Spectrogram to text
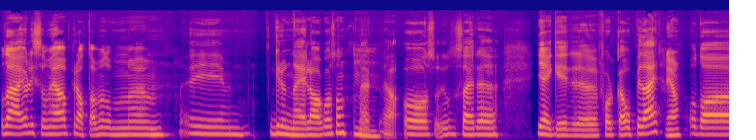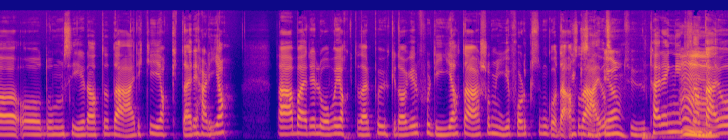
Og det er jo liksom Jeg har prata med dem uh, i grunneierlaget og sånn. Ja, og så, så er det jegerfolka oppi der. Ja. Og, da, og de sier da at det er ikke jakt der i helga. Det er bare lov å jakte der på ukedager fordi at det er så mye folk som går Det, altså, det er jo ja. turterreng, Mm. Det er jo,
